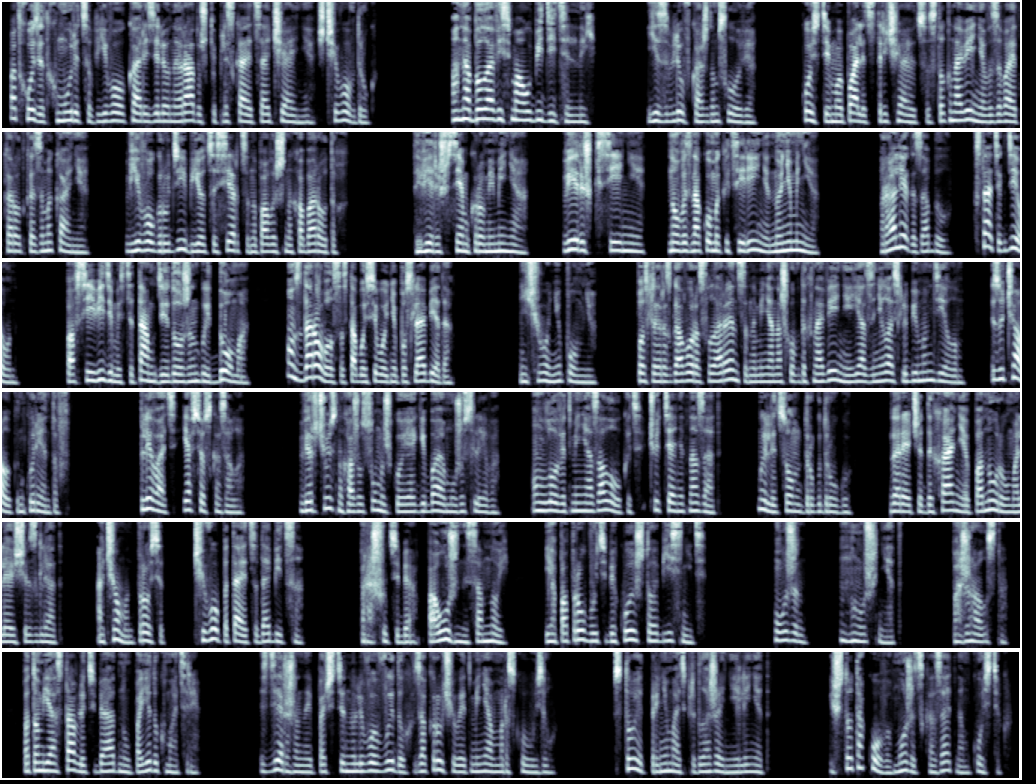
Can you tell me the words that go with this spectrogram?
Подходит, хмурится, в его каре зеленой радужке плескается отчаяние. С чего вдруг? Она была весьма убедительной. Язвлю в каждом слове. Кости и мой палец встречаются, столкновение вызывает короткое замыкание. В его груди бьется сердце на повышенных оборотах. Ты веришь всем, кроме меня. Веришь Ксении, новой знакомой Катерине, но не мне. Про Олега забыл. Кстати, где он? По всей видимости, там, где и должен быть, дома. Он здоровался с тобой сегодня после обеда. Ничего не помню. После разговора с Лоренцо на меня нашло вдохновение, и я занялась любимым делом. Изучала конкурентов. Плевать, я все сказала. Верчусь, нахожу сумочку и огибаю мужа слева. Он ловит меня за локоть, чуть тянет назад. Мы лицом друг к другу. Горячее дыхание, понурый умоляющий взгляд. О чем он просит? Чего пытается добиться? Прошу тебя, поужинай со мной. Я попробую тебе кое-что объяснить. Ужин? Ну уж нет. Пожалуйста. Потом я оставлю тебя одну, поеду к матери. Сдержанный, почти нулевой выдох закручивает меня в морской узел. Стоит принимать предложение или нет? И что такого может сказать нам Костик?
